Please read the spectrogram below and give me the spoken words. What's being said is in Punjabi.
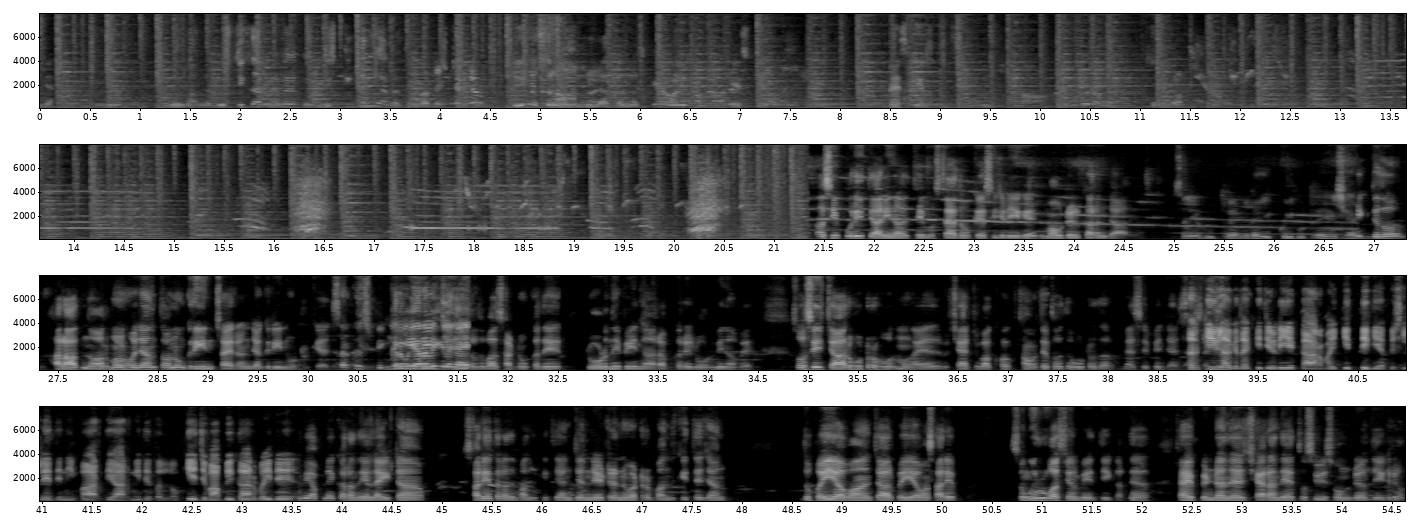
ਇਹ ਗੱਲ ਡਿਸਟ੍ਰਿਕਟ ਕਰਨੇ ਮੇਰੇ ਕੋਈ ਡਿਸਟ੍ਰਿਕਟ ਨਹੀਂ ਕਰਨਾ ਪੂਰਾ ਡਿਸਟ੍ਰਿਕਟ ਇਹ ਇੱਕ ਨਾਮ ਵੀ ਲਾਤਾ ਨਾ ਕਿ ਉਹ ਬੇਸ ਬੇਸ ਸਕੇਲ ਅਸੀਂ ਪੂਰੀ ਤਿਆਰੀ ਨਾਲ ਇੱਥੇ ਮੁਸਤੈਦ ਹੋ ਕੇ ਅਸੀਂ ਜਿਹੜੀ ਹੈਗੇ ਮਾਊਂਟ ਡਰਿਲ ਕਰਨ ਜਾ ਰਹੇ ਹਾਂ। ਸੋ ਇਹ ਹੂਟਰ ਹੈ ਜਿਹੜਾ ਇੱਕੋ ਹੀ ਹੂਟਰ ਹੈ ਸ਼ਾਇਦ ਜਦੋਂ ਹਾਲਾਤ ਨਾਰਮਲ ਹੋ ਜਾਣ ਤਾਂ ਉਹਨੂੰ ਗ੍ਰੀਨ ਸਾਇਰਨ ਜਾਂ ਗ੍ਰੀਨ ਹੂਟਰ ਕਿਹਾ ਜਾਂਦਾ ਸਰ ਕੋਈ। ਸਪੀਕਰ ਵਗੈਰਾ ਵੀ ਲਗਾਏ ਉਸ ਤੋਂ ਬਾਅਦ ਸਾਨੂੰ ਕਦੇ ਲੋਡ ਨਹੀਂ ਪਈ ਨਾ ਰੱਬ ਕਰੇ ਲੋਡ ਵੀ ਨਾ ਪਏ ਸੋ ਅਸੀਂ ਚਾਰ ਹੂਟਰ ਹੋਰ ਮੰਗਾਏ। ਸ਼ਹਿਰ ਚ ਵੱਖ-ਵੱਖ ਥਾਵਾਂ ਤੇ ਤੋਂ ਹੂਟਰ ਦਾ ਮੈਸੇਜ ਭੇਜਿਆ ਜਾ ਸਰ ਕੀ। ਲੱਗਦਾ ਕਿ ਜਿਹੜੀ ਇਹ ਕਾਰਵਾਈ ਕੀਤੀ ਗਈ ਹੈ ਪਿਛਲੇ ਦਿਨੀ ਭਾਰਤੀ ਆਰਮੀ ਦੇ ਵੱਲੋਂ ਕੀ ਇਹ ਜਵਾਬੀ ਕਾਰਵਾਈ ਦੇ ਵੀ ਆਪਣੇ ਘਰਾਂ ਦੀਆਂ ਲਾਈਟਾਂ ਸਾਰੀਆਂ ਤਰ੍ਹਾਂ ਦੇ ਬੰਦ ਕੀਤੀਆਂ ਜਾਣ ਜਨਰੇਟਰ ਇਨਵਰਟਰ ਬੰਦ ਕੀਤੇ ਜਾਣ ਦੁਪਹੀਆ ਵਾਹਨ ਚਾਰ ਪਹੀਆ ਵਾਹਨ ਸਾਰੇ ਸੰਗਰੂਰ ਵਾਸੀਆਂ ਨੂੰ ਬੇਨਤੀ ਕਰਦੇ ਆ ਚਾਹੇ ਪਿੰਡਾਂ ਦੇ ਸ਼ਹਿਰਾਂ ਦੇ ਤੁਸੀਂ ਵੀ ਸੁਣ ਰਹੇ ਹੋ ਦੇਖ ਰਹੇ ਹੋ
